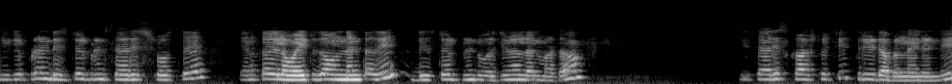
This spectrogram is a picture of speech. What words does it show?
మీకు ఎప్పుడైనా డిజిటల్ ప్రింట్ శారీస్ చూస్తే వెనక ఇలా వైట్గా ఉందంటే అది డిజిటల్ ప్రింట్ ఒరిజినల్ అన్నమాట. ఈ శారీస్ కాస్ట్ వచ్చి త్రీ డబల్ నైన్ అండి.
